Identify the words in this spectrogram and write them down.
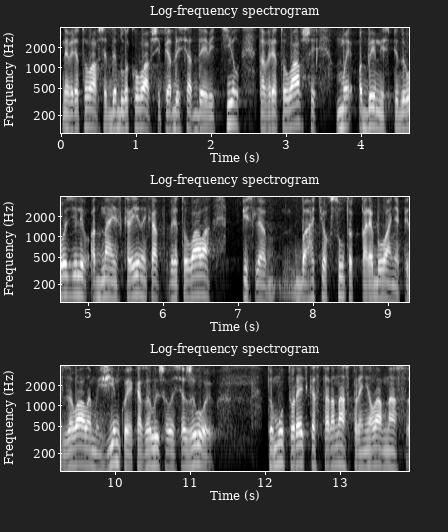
не врятувавши, деблокувавши 59 тіл та врятувавши, ми один із підрозділів, одна із країн, яка врятувала після багатьох суток перебування під завалами жінку, яка залишилася живою. Тому турецька сторона сприйняла в нас е,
